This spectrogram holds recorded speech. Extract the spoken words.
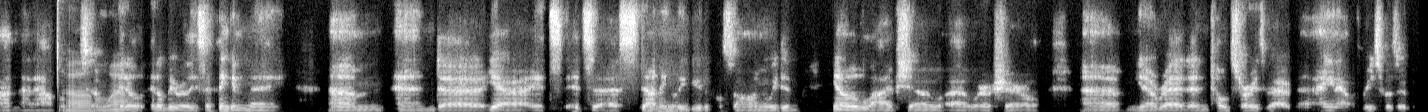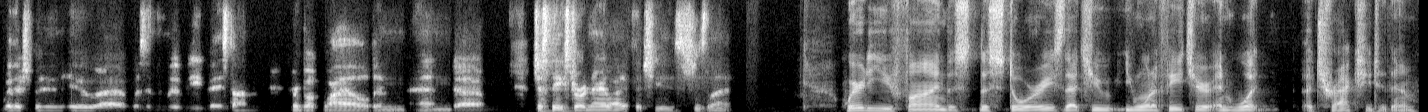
on that album. Oh, so wow. it'll it'll be released, I think, in May. Um, and uh, yeah, it's it's a stunningly beautiful song. We did you know, a live show uh, where Cheryl, uh, you know, read and told stories about uh, hanging out with Reese Witherspoon, who uh, was in the movie based on her book Wild, and and um, just the extraordinary life that she's she's led. Where do you find the the stories that you you want to feature, and what attracts you to them?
